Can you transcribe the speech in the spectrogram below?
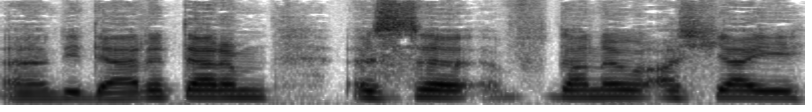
uh, die derde term is uh, dan nou as jy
